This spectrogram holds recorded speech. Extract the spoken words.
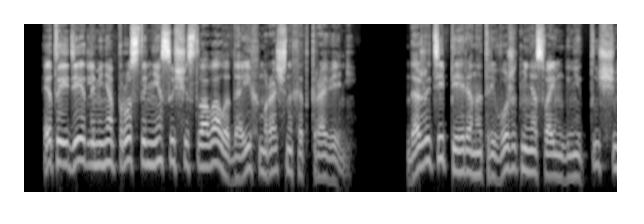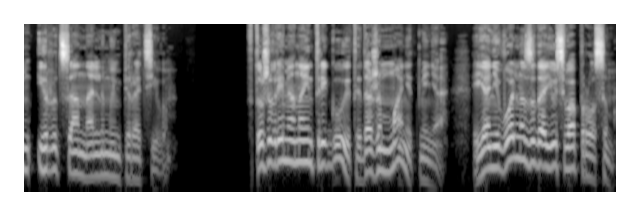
— эта идея для меня просто не существовала до их мрачных откровений. Даже теперь она тревожит меня своим гнетущим иррациональным императивом. В то же время она интригует и даже манит меня. Я невольно задаюсь вопросом,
